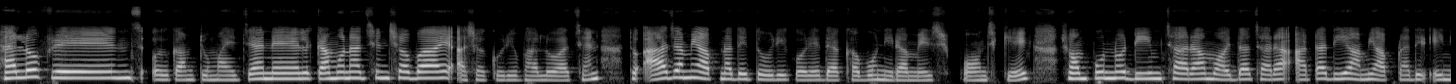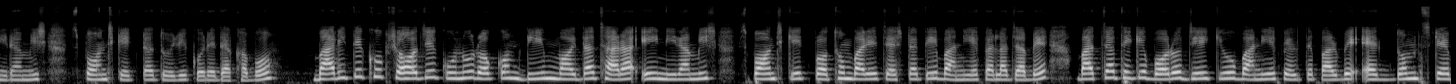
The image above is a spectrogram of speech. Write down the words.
Hello friends welcome to my channel কেমন আছেন সবাই? আশা করি ভালো আছেন। তো আজ আমি আপনাদের তৈরি করে দেখাবো নিরামিষ স্পঞ্জ কেক। সম্পূর্ণ ডিম ছাড়া, ময়দা ছাড়া, আটা দিয়ে আমি আপনাদের এই নিরামিষ স্পঞ্জ কেকটা তৈরি করে দেখাবো। বাড়িতে খুব সহজে কোনো রকম ডিম, ময়দা ছাড়া এই নিরামিষ স্পঞ্জ কেক প্রথমবারের চেষ্টাতেই বানিয়ে ফেলা যাবে। বাচ্চা থেকে বড় যে কেউ বানিয়ে ফেলতে পারবে, একদম স্টেপ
